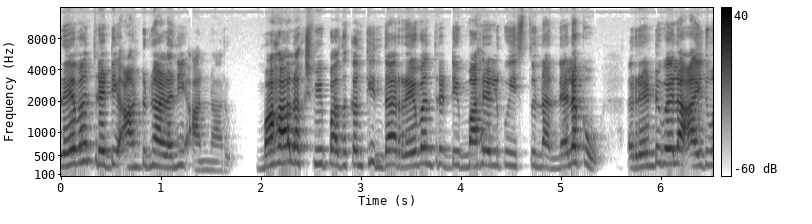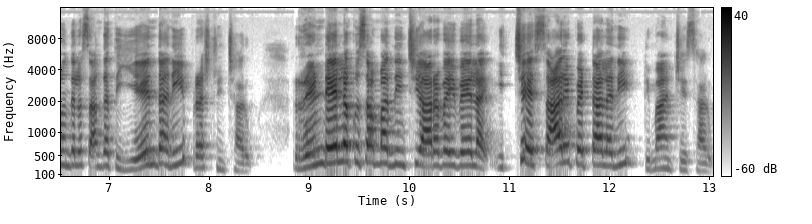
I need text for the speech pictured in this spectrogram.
రేవంత్ రెడ్డి అంటున్నాడని అన్నారు. మహాలక్ష్మి పథకం కింద రేవంత్ రెడ్డి మహిళలకు ఇస్తున్న నెలకు రెండు వేల ఐదు వందల సంగతి ఏందని ప్రశ్నించారు. రెండేళ్ళకు సంబంధించి అరవై వేల ఇచ్చే సారి పెట్టాలని డిమాండ్ చేశారు.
